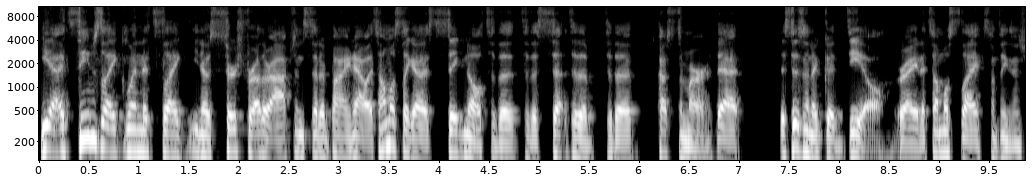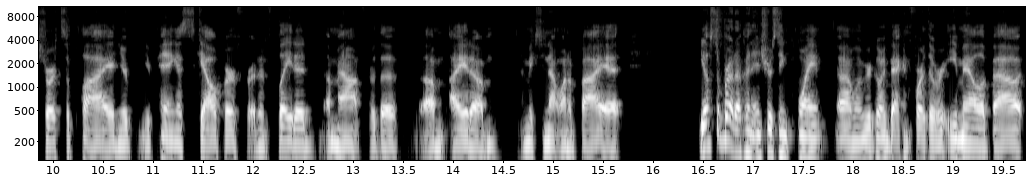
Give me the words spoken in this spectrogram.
Yeah, it seems like when it's like you know search for other options instead of buying now, it's almost like a signal to the to the to the to the customer that this isn't a good deal, right? It's almost like something's in short supply and you're you're paying a scalper for an inflated amount for the um, item. It makes you not want to buy it. You also brought up an interesting point uh, when we were going back and forth over email about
